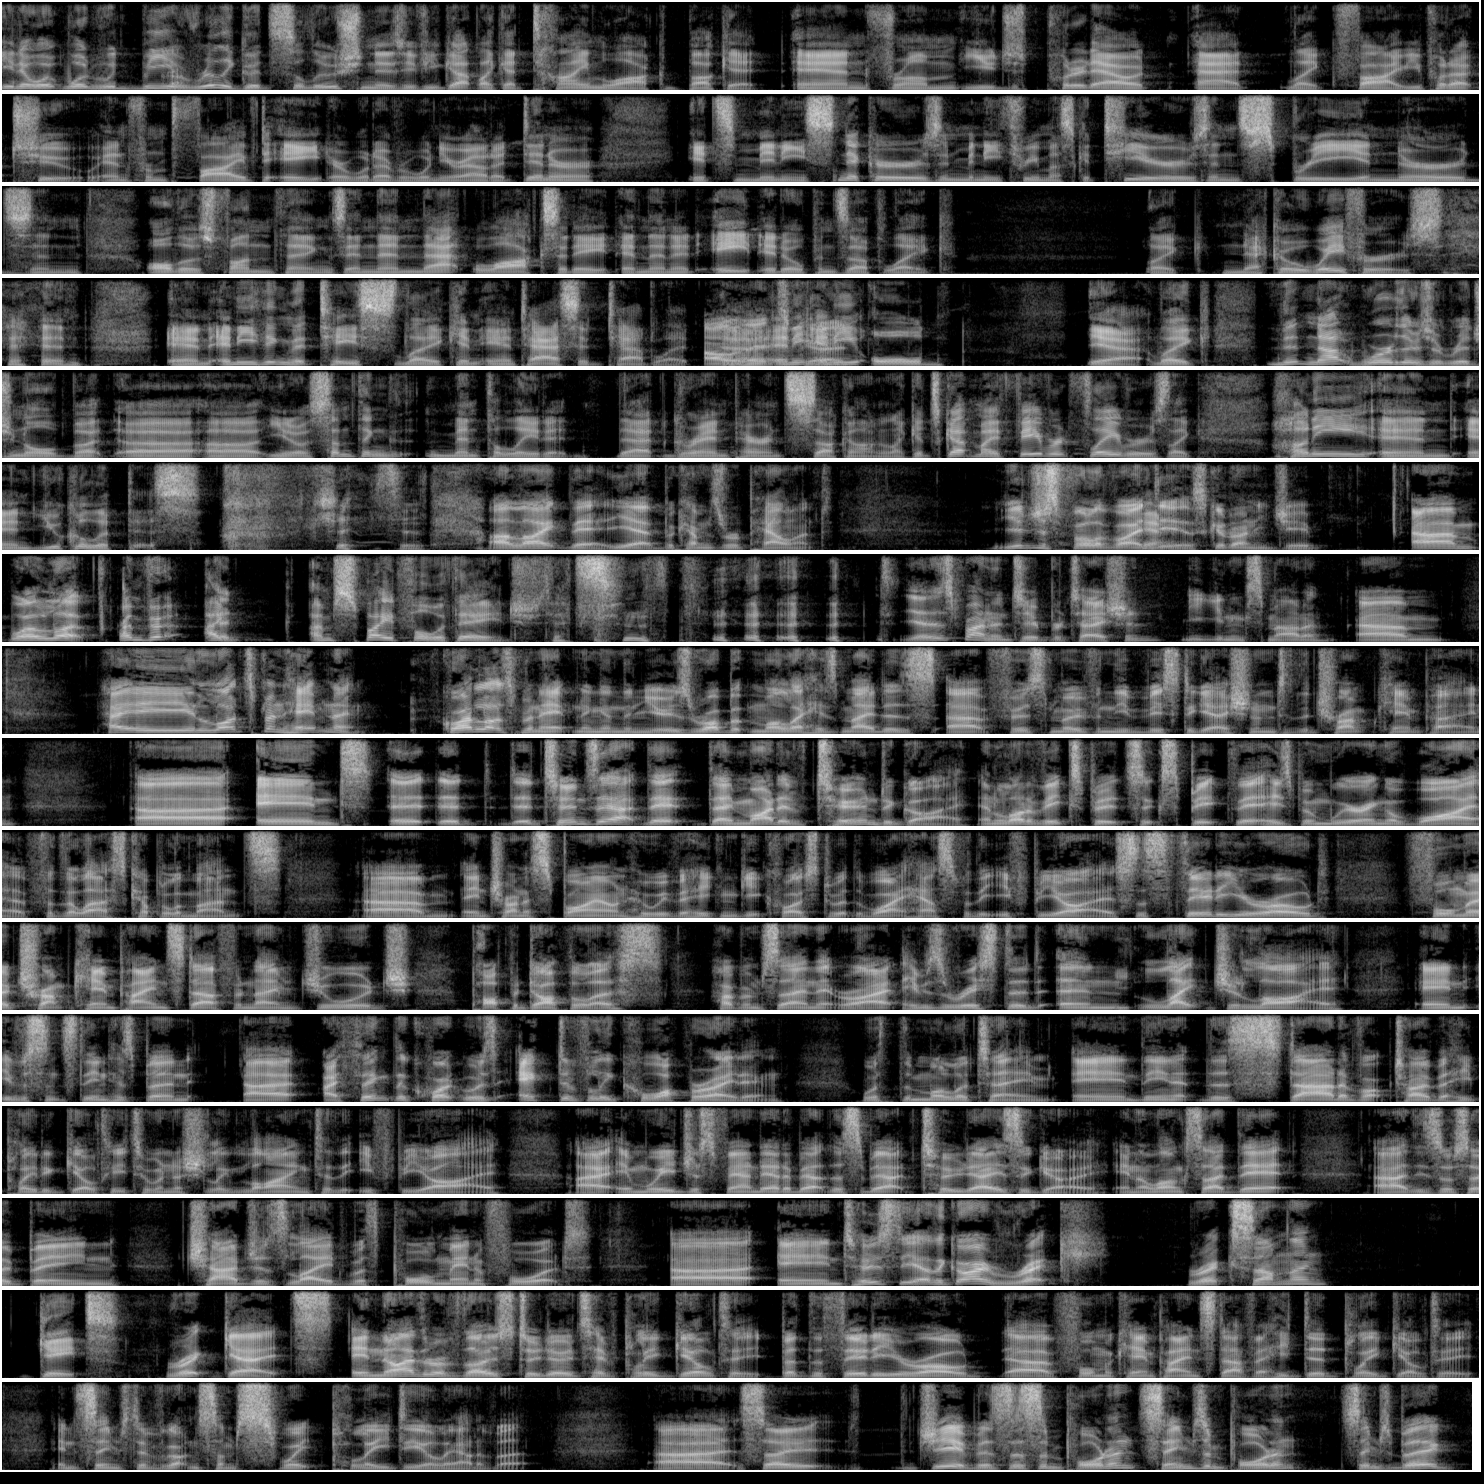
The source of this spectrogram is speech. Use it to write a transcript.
You know what? What would be a really good solution is if you got like a time lock bucket, and from you just put it out at like five, you put out two, and from five to eight or whatever, when you're out at dinner, it's mini Snickers and mini Three Musketeers and Spree and Nerds and all those fun things, and then that locks at eight, and then at eight it opens up like like Necco wafers and and anything that tastes like an antacid tablet. Oh, that's uh, any good. any old yeah, like th- not Werther's original, but uh, uh, you know something mentholated that grandparents suck on. Like it's got my favorite flavors, like honey and and eucalyptus. Jesus, I like that. Yeah, it becomes repellent. You're just full of ideas. Yeah. Good on you, Jeb. Um, well, look, I'm ver- I, it, I'm spiteful with age. That's yeah, that's my interpretation. You're getting smarter. Um, hey, lots been happening. Quite a lot's been happening in the news. Robert Mueller has made his uh, first move in the investigation into the Trump campaign. Uh, and it, it, it, turns out that they might have turned a guy. And a lot of experts expect that he's been wearing a wire for the last couple of months um, and trying to spy on whoever he can get close to at the White House for the FBI. It's this 30 year old former Trump campaign staffer named George Papadopoulos, hope I'm saying that right, he was arrested in late July and ever since then has been uh, I think the quote was actively cooperating with the Mueller team. And then at the start of October, he pleaded guilty to initially lying to the FBI. Uh, and we just found out about this about two days ago. And alongside that, uh, there's also been charges laid with Paul Manafort. Uh, and who's the other guy? Rick? Rick something? Gates. Rick Gates, and neither of those two dudes have pled guilty. But the 30 year old uh, former campaign staffer, he did plead guilty and seems to have gotten some sweet plea deal out of it. Uh, so, Jeb, is this important? Seems important. Seems big.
